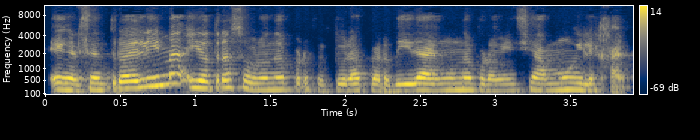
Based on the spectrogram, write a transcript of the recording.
en el centro de Lima y otra sobre una prefectura perdida en una provincia muy lejana.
